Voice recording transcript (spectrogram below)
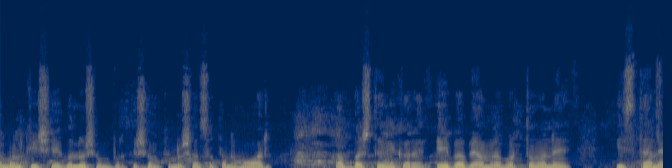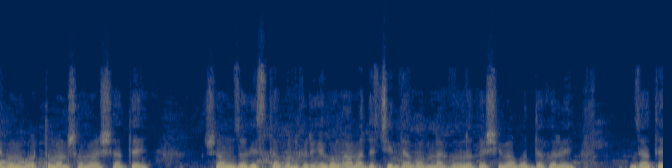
এমনকি সেগুলো সম্পর্কে সম্পূর্ণ সচেতন হওয়ার অভ্যাস তৈরি করা। এইভাবে আমরা বর্তমানে স্থান এবং বর্তমান সময়ের সাথে সংযোগ স্থাপন করি এবং আমাদের চিন্তা ভাবনাগুলোকে সীমাবদ্ধ করে যাতে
